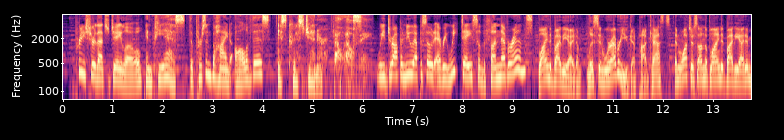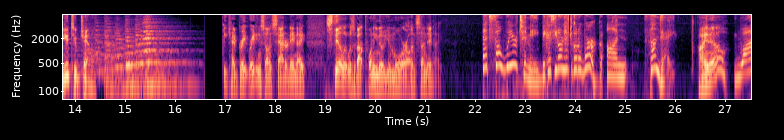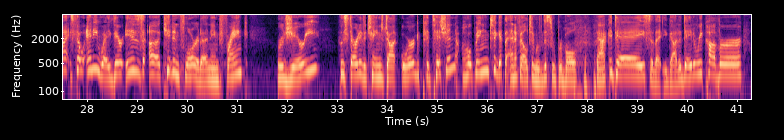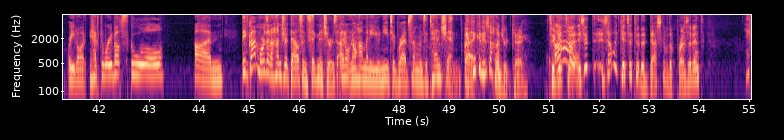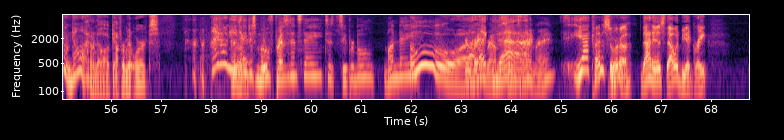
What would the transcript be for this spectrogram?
Pretty sure that's J Lo. And P.S. The person behind all of this is Kris Jenner LLC. We drop a new episode every weekday, so the fun never ends. Blinded by the item. Listen wherever you get podcasts, and watch us on the Blinded by the Item YouTube channel. Week had great ratings on Saturday night. Still, it was about 20 million more on Sunday night. That's so weird to me because you don't have to go to work on Sunday. I know. Why? So anyway, there is a kid in Florida named Frank Ruggieri who started a change.org petition hoping to get the NFL to move the Super Bowl back a day so that you got a day to recover or you don't have to worry about school. Um, they've got more than 100,000 signatures. I don't know how many you need to grab someone's attention, but I think it is 100K. To get Oh. to, is it, is that what gets it to the desk of the president? I don't know. I don't know how government works. I don't Did either. they just move President's Day to Super Bowl Monday? Ooh, They're I right like around that. the same time, right? Yeah, kind of, sort of. That is, that would be a great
